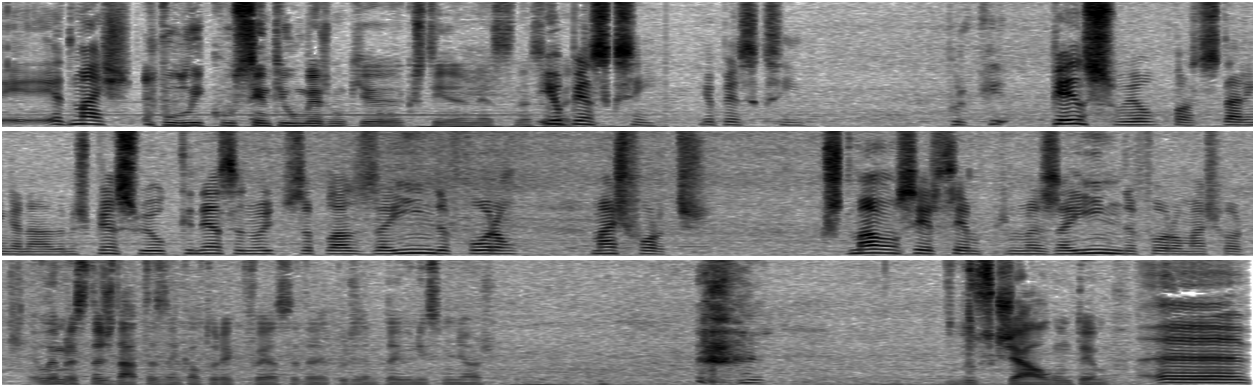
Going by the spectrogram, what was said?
é, é, demais. O público sentiu o mesmo que a Cristina nesse, nessa Eu noite? penso que sim, eu penso que sim. Porque penso eu, posso estar enganada, mas penso eu que nessa noite os aplausos ainda foram mais fortes. Costumavam ser sempre, mas ainda foram mais fortes. Lembra-se das datas em que altura é que foi essa, da, por exemplo, da Eunice Melhores? Deduzo que já há algum tempo. Uh,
